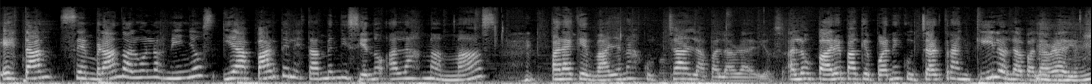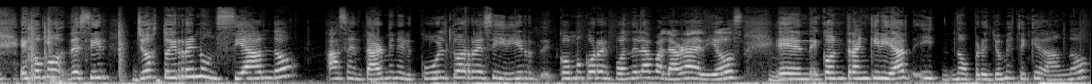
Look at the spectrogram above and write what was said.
están sembrando algo en los niños y aparte le están bendiciendo a las mamás para que vayan a escuchar la palabra de Dios, a los padres para que puedan escuchar tranquilos la palabra de Dios. Es como decir, yo estoy renunciando a sentarme en el culto, a recibir como corresponde la palabra de Dios en- con tranquilidad y no, pero yo me estoy quedando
